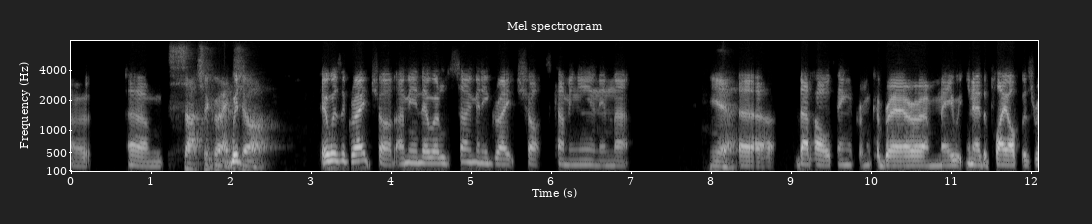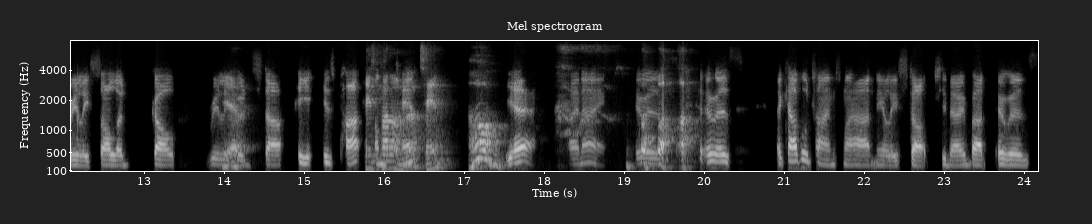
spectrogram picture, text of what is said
Uh, um, Such a great Which- shot. it was a great shot. I mean, there were so many great shots coming in in that Yeah. uh, that whole thing from Cabrera and me. You know, the playoff was really solid golf, really Yeah. good stuff. He, his putt His on putt the on 10th, 10? Oh. Yeah, I know. It was it was a couple times my heart nearly stopped, you know, but it was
